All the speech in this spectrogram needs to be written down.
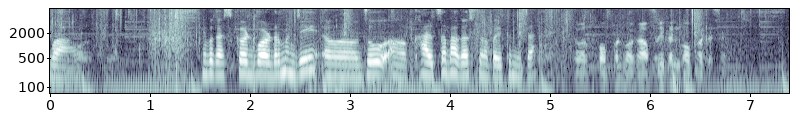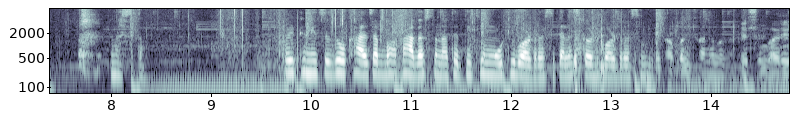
वाव. हे बघा स्कर्ट बॉर्डर म्हणजे जो खालचा भाग असतो ना पैठणीचा बघा आफ्रिकन मस्त. पैठणीचा जो खालचा भाग असतो ना तर तिथे मोठी बॉर्डर असते त्याला स्कर्ट बॉर्डर असं म्हणतात. हा पण छान आहे बघा रेशीम बाय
